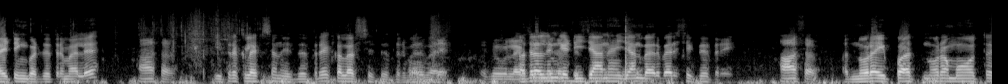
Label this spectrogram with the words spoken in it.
ಲೈಟಿಂಗ್ ಬರ್ತೈತ್ರಿ ಮೇಲೆ? ಹಾಂ ಸರ್ ಈ ಥರ ಕಲೆಕ್ಷನ್ ಇರ್ತೈತ್ರಿ ಕಲರ್ಸ್ ಸಿಗ್ತೈತ್ರಿ ಬೇರೆ ಬೇರೆ. ಇದು ಅದ್ರಲ್ಲಿ ನಿಮಗೆ ಡಿಜಾನ್ ಹಿಜಾನ್ ಬೇರೆ ಬೇರೆ ಸಿಗ್ತೈತ್ರಿ. ಹಾಂ ಸರ್ ಅದು ನೂರ ಇಪ್ಪತ್ತು ನೂರ ಮೂವತ್ತು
